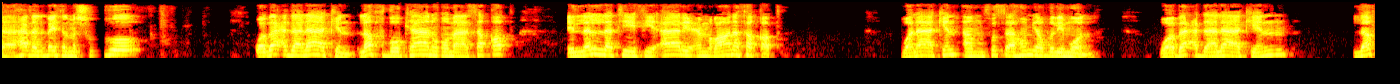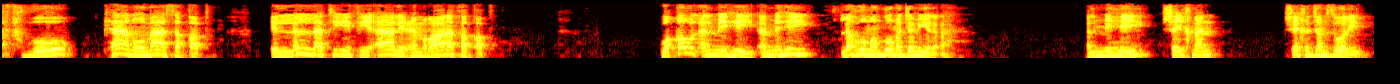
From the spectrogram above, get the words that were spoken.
هذا البيت المشهور. وبعد لكن لفظ كانوا ما سقط إلا التي في آل عمران فقط. ولكن أنفسهم يظلمون. وبعد لكن لفظ كانوا ما سقط إلا التي في آل عمران فقط. وقول المهي المهي له منظومة جميلة. المهي شيخ من؟ شيخ الجمزوري.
